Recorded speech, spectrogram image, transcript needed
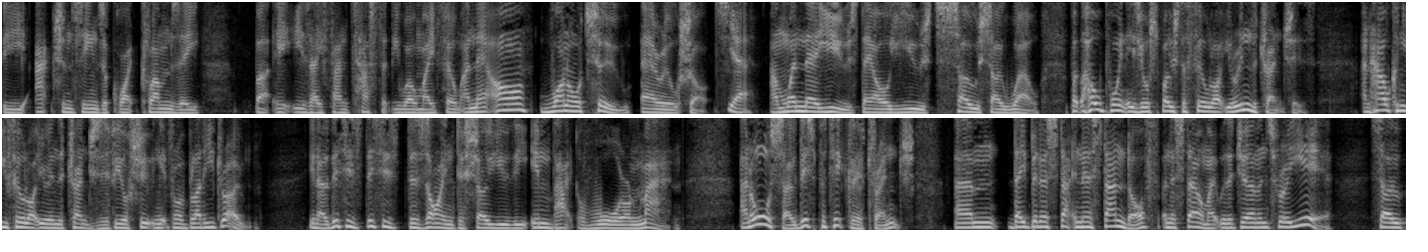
The action scenes are quite clumsy, but it is a fantastically well made film. And there are one or two aerial shots. Yeah. And when they're used, they are used so, so well. But the whole point is you're supposed to feel like you're in the trenches. And how can you feel like you're in the trenches if you're shooting it from a bloody drone? You know, this is this is designed to show you the impact of war on man. And also, this particular trench, um, they've been a sta- in a standoff and a stalemate with the Germans for a year. So,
